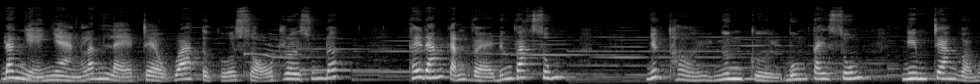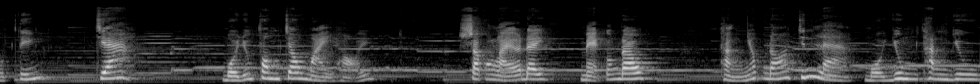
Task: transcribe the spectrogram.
Đang nhẹ nhàng lanh lẹ trèo qua từ cửa sổ rơi xuống đất. Thấy đám cảnh vệ đứng vác súng, Nhất thời ngưng cười buông tay xuống, Nghiêm trang gọi một tiếng Cha. Mộ Dung Phong châu mày hỏi, Sao con lại ở đây? Mẹ con đâu? Thằng nhóc đó chính là Mộ Dung Thanh Du,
